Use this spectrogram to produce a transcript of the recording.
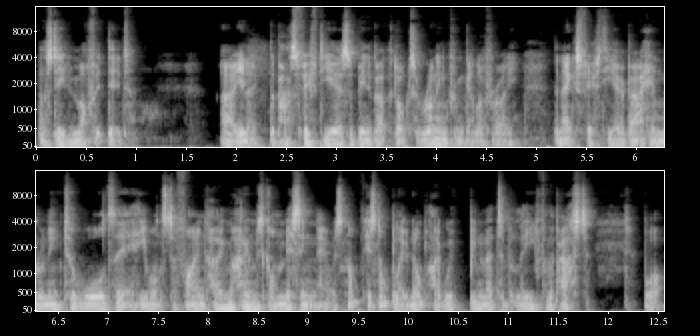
that Steven Moffat did uh, you know, the past 50 years have been about the Doctor running from Gallifrey. The next 50 year about him running towards it. He wants to find home. Home's gone missing now. It's not. It's not blown up like we've been led to believe for the past what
